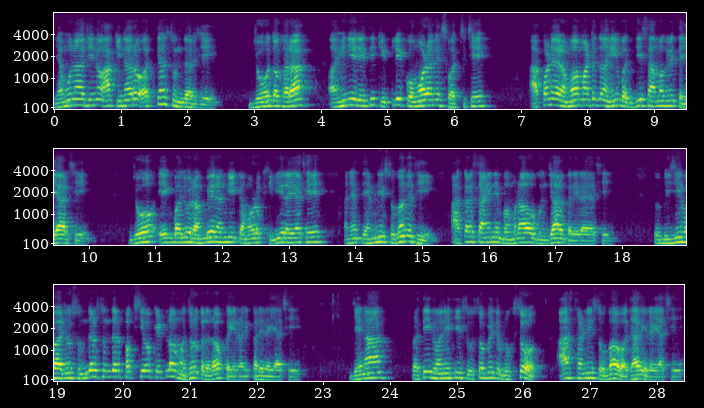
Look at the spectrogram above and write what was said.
યમુનાજીનો આ કિનારો અત્યંત સુંદર છે. જુઓ તો ખરા, અહીંની રેતી કેટલી કોમળ અને સ્વચ્છ છે. આપણને રમવા માટે તો અહીં બધી સામગ્રી તૈયાર છે. જો એક બાજુ રંગબેરંગી કમળો ખીલી રહ્યા છે અને તેમની સુગંધથી આકર્ષાઈને ભમરાઓ ગુંજાર કરી રહ્યા છે. તો બીજી બાજુ સુંદર સુંદર પક્ષીઓ કેટલો મધુર કલરવ કરી રહ્યા છે. જેના પ્રતિધ્વનિથી સુશોભિત વૃક્ષો આ સ્થળની શોભા વધારી રહ્યા છે.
